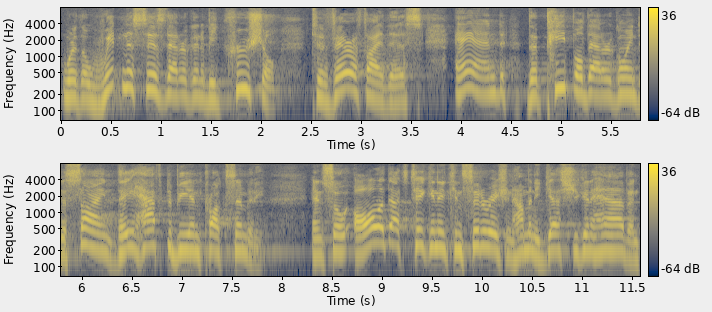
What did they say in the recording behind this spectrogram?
where the witnesses that are going to be crucial to verify this and the people that are going to sign, they have to be in proximity. And so all of that's taken in consideration. How many guests you're going to have, and,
